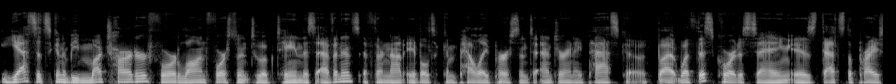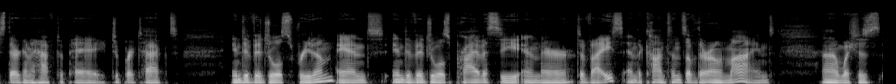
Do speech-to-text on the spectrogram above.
Yes, it's going to be much harder for law enforcement to obtain this evidence if they're not able to compel a person to enter in a passcode. But what this court is saying is that's the price they're going to have to pay to protect individuals' freedom and individuals' privacy in their device and the contents of their own mind. Uh, which is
